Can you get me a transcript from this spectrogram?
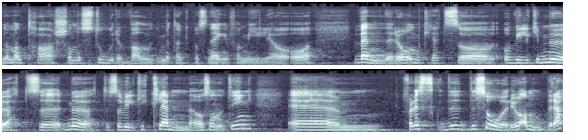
når man tar sånne store valg med tanke på sin egen familie og, og venner og omkrets, og, og vil ikke møtes, møtes og vil ikke klemme og sånne ting. Eh, for det, det, det sårer jo andre.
